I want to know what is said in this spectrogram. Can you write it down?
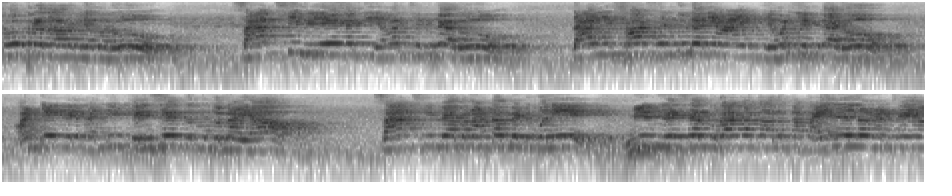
సూత్రధారులు ఎవరు? సాక్షి విలేకరికి ఎవరు చెప్పారు? దాన్ని షార్ట్ సర్క్యూట్ అని ఆయనకి ఎవరు చెప్పారు? అంటే వీళ్ళకి అన్ని తెలిసే దొరుకుతున్నాయా? సాక్షి పేపర్ అడ్డం పెట్టుకొని మీరు చేసే దురాగతాలు గత ఐదేళ్ళు నడిచాయో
